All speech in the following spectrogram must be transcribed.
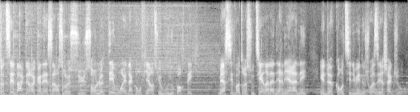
Toutes ces marques de reconnaissance reçues sont le témoin de la confiance que vous nous portez. Merci de votre soutien dans la dernière année et de continuer de nous choisir chaque jour.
